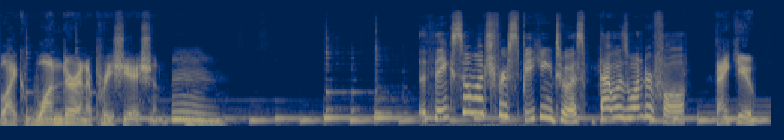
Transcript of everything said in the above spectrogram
like wonder and appreciation. Hmm. Thanks so much for speaking to us. That was wonderful. Thank you.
